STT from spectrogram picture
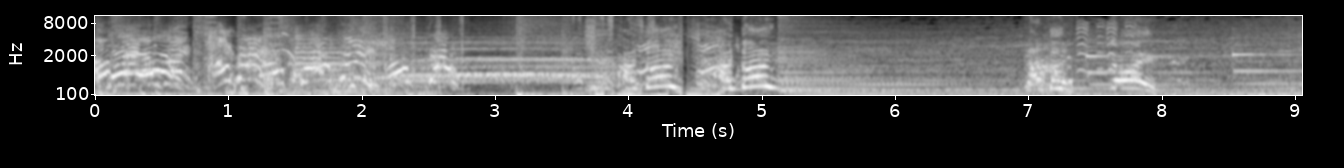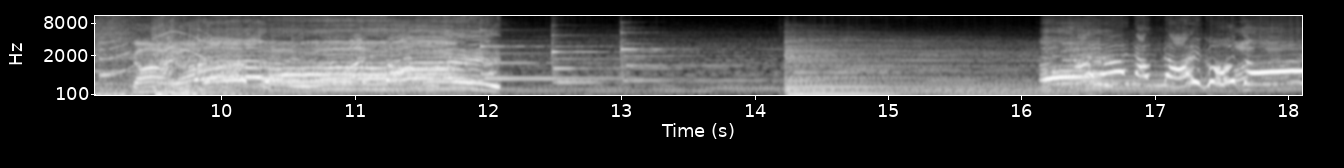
ok ok. Ok ok Anh Tuấn Anh Tuấn. Anh Tuấn Rồi. Trời ơi. Ơi. Trời ơi đồng đội của tôi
